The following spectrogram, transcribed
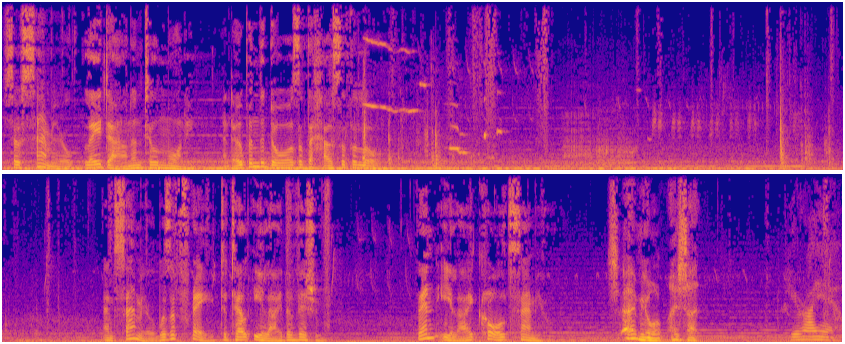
So Samuel lay down until morning and opened the doors of the house of the Lord. And Samuel was afraid to tell Eli the vision. Then Eli called Samuel. Samuel, my son, Here I am.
